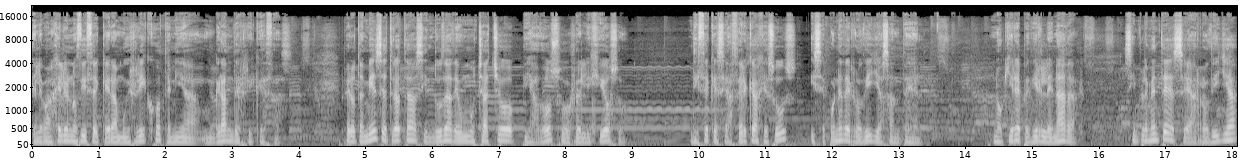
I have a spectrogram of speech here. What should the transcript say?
El Evangelio nos dice que era muy rico, tenía grandes riquezas, pero también se trata sin duda de un muchacho piadoso, religioso. Dice que se acerca a Jesús y se pone de rodillas ante él. No quiere pedirle nada, simplemente se arrodilla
